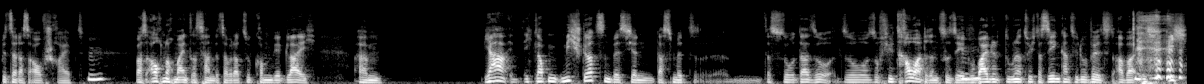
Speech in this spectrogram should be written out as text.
bis er das aufschreibt. Was auch nochmal interessant ist, aber dazu kommen wir gleich. Ähm, ja, ich glaube, mich stört's ein bisschen, das mit, ähm, das so, da so, so, so viel Trauer drin zu sehen. Wobei du, du natürlich das sehen kannst, wie du willst. Aber ich, ich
